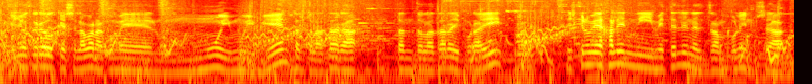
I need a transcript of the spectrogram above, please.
Porque yo creo que se la van a comer muy, muy bien, tanto la Tara tanto la Tara y por ahí. Es que no voy a dejarle ni meterle en el trampolín, o sea... Vale,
